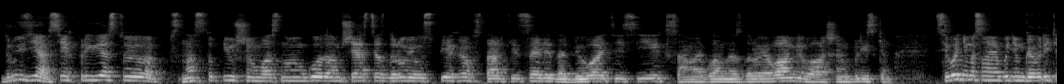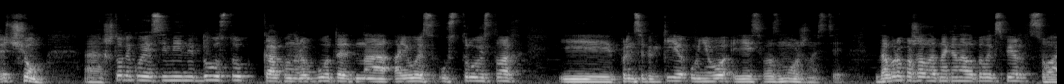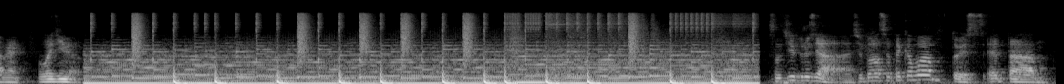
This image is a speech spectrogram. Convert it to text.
Друзья, всех приветствую! С наступившим вас Новым Годом! Счастья, здоровья, успехов! Ставьте цели, добивайтесь их! Самое главное, здоровья вам и вашим близким! Сегодня мы с вами будем говорить о чем? Э, что такое семейный доступ, как он работает на iOS устройствах и, в принципе, какие у него есть возможности. Добро пожаловать на канал Apple Expert, с вами Владимир. Смотрите, друзья, ситуация такова, то есть это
